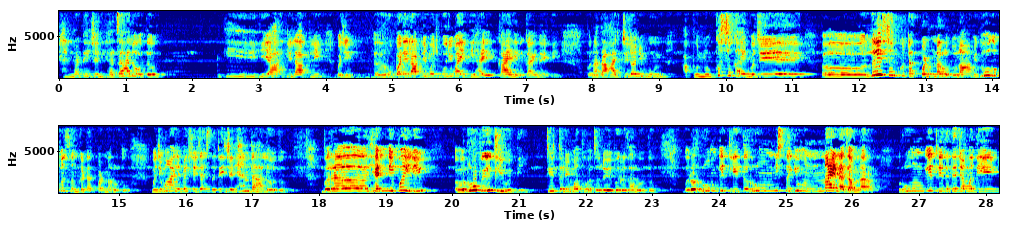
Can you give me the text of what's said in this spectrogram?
ह्यांना टेन्शन ह्याचं आलं होतं की ही हिला आपली म्हणजे रुपालीला आपली मजबुरी माहिती आहे काय आहे काय नाही ती. पण आता आजीला निघून आपण कसं काय म्हणजे लय संकटात पडणार होतो ना आम्ही दोघं पण संकटात पडणार होतो. म्हणजे माझ्यापेक्षा जास्त टेन्शन ह्यांदा आलं होतं. बरं ह्यांनी पहिली रूम घेतली होती. ती तरी महत्वाचं लय बरं झालं होतं. बरं रूम घेतली तर रूम नुसतं घेऊन नाही ना जमणार. रूम घेतली तर त्याच्यामध्ये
